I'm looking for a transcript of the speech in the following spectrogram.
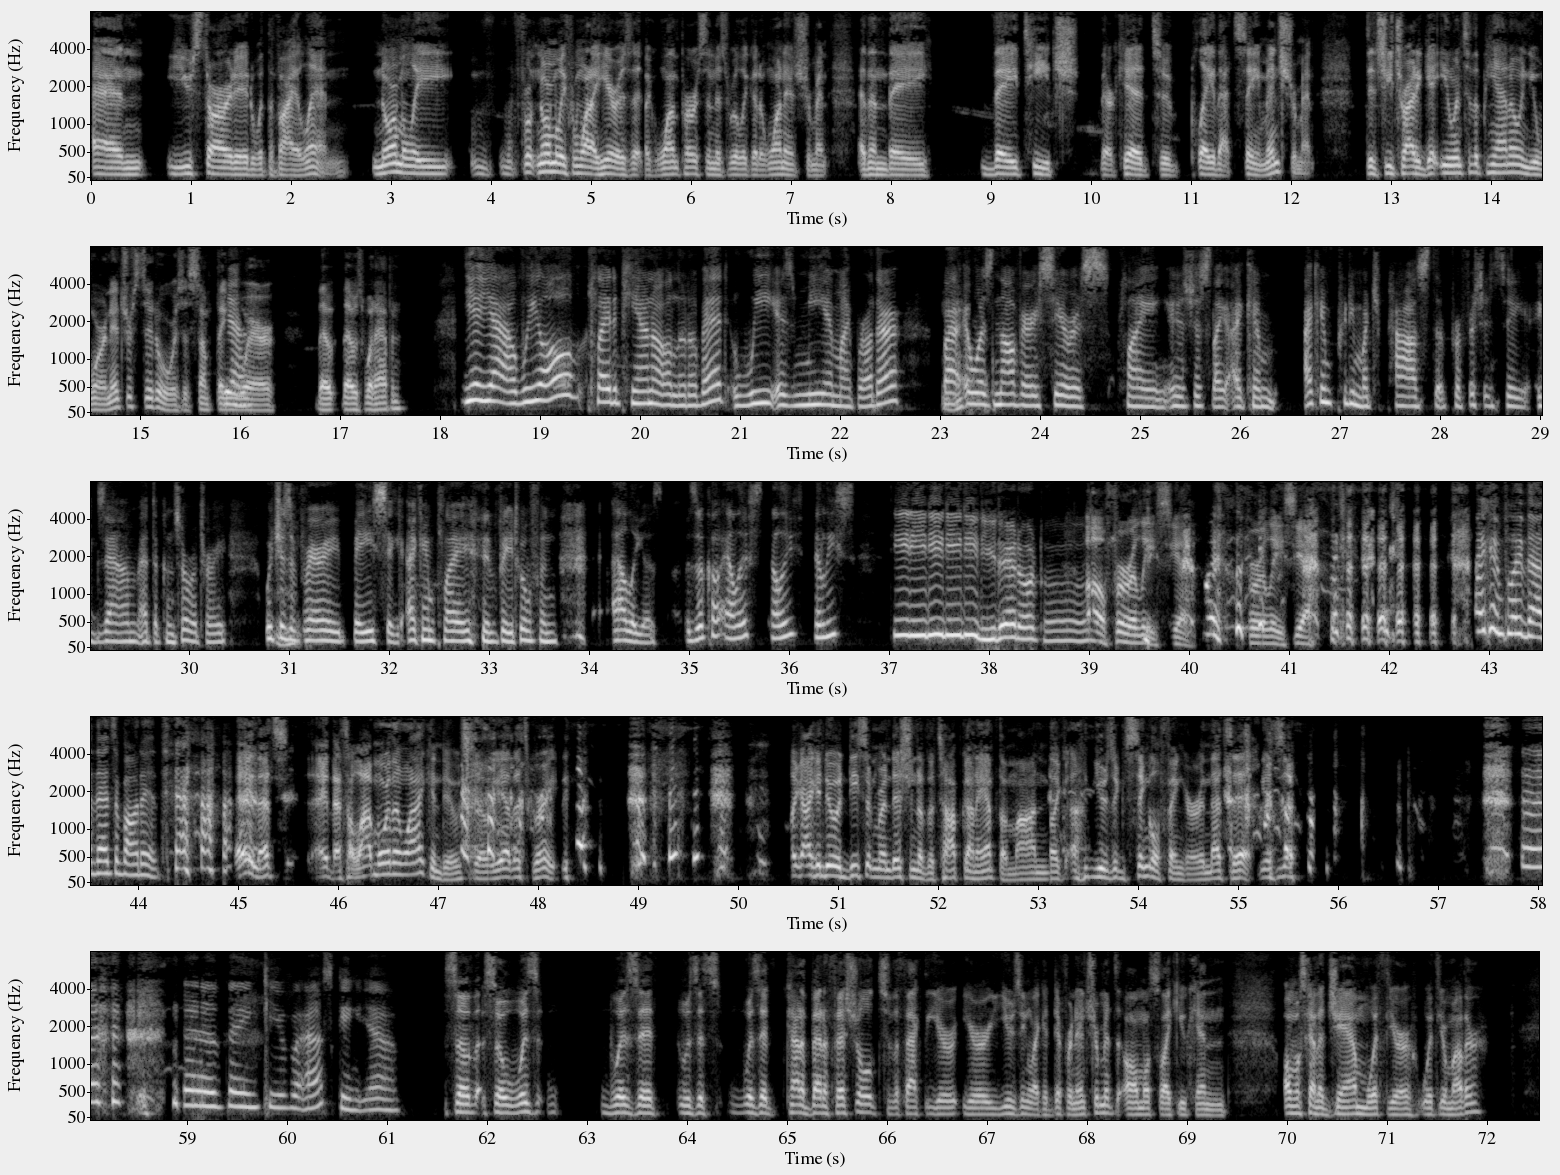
and you started with the violin. Normally from, normally from what I hear is that like one person is really good at one instrument and then they they teach their kid to play that same instrument. Did she try to get you into the piano and you weren't interested or was it something Yeah. where that that was what happened? Yeah, yeah. We all play the piano a little bit. We is me and my brother, but Mhm. it was not very serious playing. It was just like I can I can pretty much pass the proficiency exam at the conservatory, which is a very basic. I can play Beethoven Elias. Is it called? Elias? Elias? Oh, Oh, Für Elise, yeah. Für Elise, yeah. I can play that. That's about it. hey, that's hey, that's a lot more than what I can do. So yeah, that's great. like I can do a decent rendition of the Top Gun anthem on like uh, using single finger, and that's it. So- Uh, thank you for asking. Yeah. so so was was it was it was it kind of beneficial to the fact that you're you're using like a different instrument, almost like you can almost kind of jam with your with your mother?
